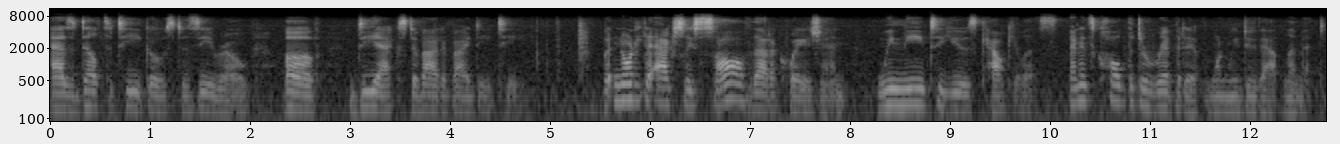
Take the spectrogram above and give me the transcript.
as delta t goes to zero of dx divided by dt. But in order to actually solve that equation, we need to use calculus, and it's called the derivative when we do that limit.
